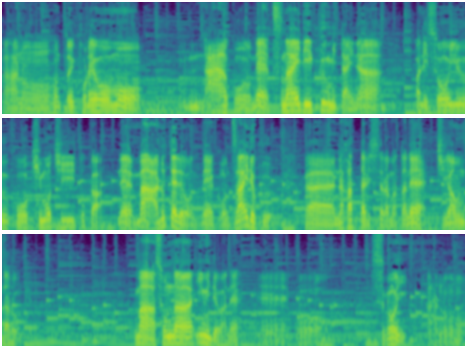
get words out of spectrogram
あのー本当にこれをもう、なあ、こうね、繋いでいくみたいな、ぱりそういうこう気持ちとか、ね、まあある程度ね、こう財力、えーなかったりしたらまたね、違うんだろうけど、まあそんな意味ではね、えーこう、すごい、あの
